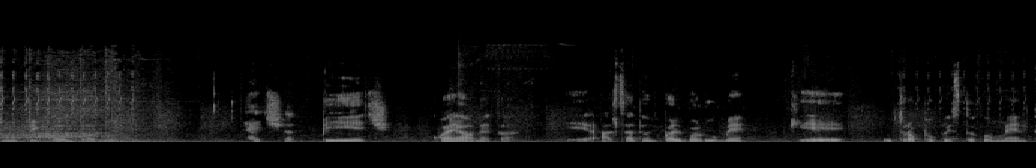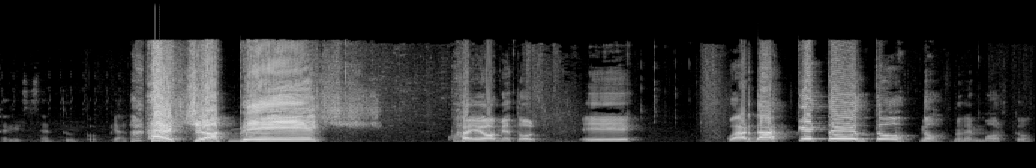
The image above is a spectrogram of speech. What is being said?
Tutti contro tutti. Headshot bitch. Qua è Ometon. E alzate un po' il volume che purtroppo questo commentary si sente un po' piano. Headshot bitch! Qua è Ometon. E... Guarda che tonto! No, non è morto.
